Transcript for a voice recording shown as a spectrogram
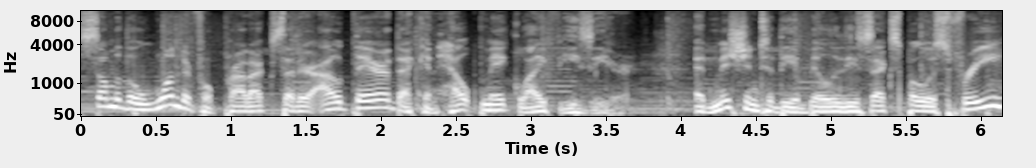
some of the wonderful products that are out there that can help make life easier. Admission to the Abilities Expo is free,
